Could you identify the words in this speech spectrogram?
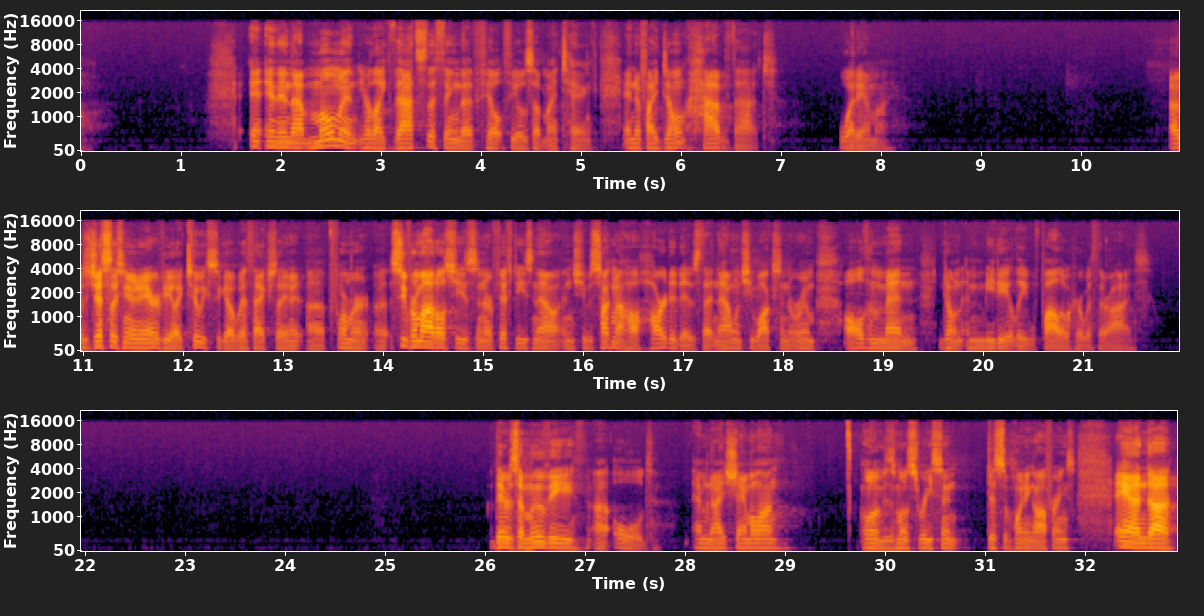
And, and in that moment, you're like, that's the thing that feel, fills up my tank. And if I don't have that, what am I? I was just listening to an interview like two weeks ago with actually a, former uh, supermodel. She's in her 50s now, and she was talking about how hard it is that now when she walks in a room, all the men don't immediately follow her with their eyes. There's a movie, uh, Old, M. Night Shyamalan, one of his most recent disappointing offerings. And uh,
